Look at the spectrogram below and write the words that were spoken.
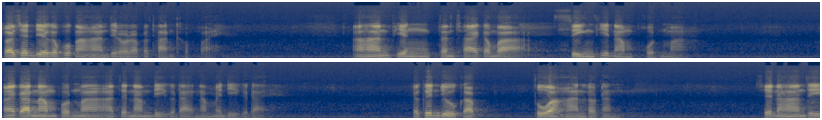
ก็เช่นเดียวกับพวกอาหารที่เรารับประทานเข้าไป อาหารเพียงท่านใช้คำว่า สิ่งที่นำผลมา การนำผลมาอาจจะนำดีก็ได้นำไม่ดีก็ได้จะขึ้นอยู่กับตัวอาหารเหล่านั้น เช่นอาหารที่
